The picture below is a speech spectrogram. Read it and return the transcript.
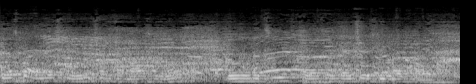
Kasper Alexen Olsen fra Martin Lund. Mod Mathias Pørsen, AT Silberg.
